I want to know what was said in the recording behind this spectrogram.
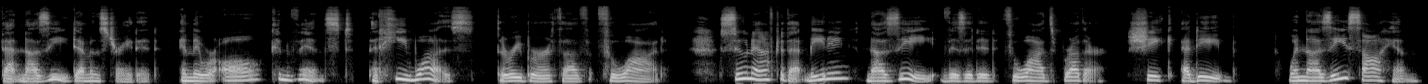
that Nazih demonstrated, and they were all convinced that he was the rebirth of Fuad. Soon after that meeting, Nazih visited Fuad's brother, Sheikh Adib. When Nazih saw him,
